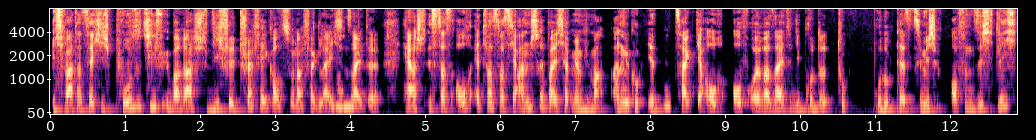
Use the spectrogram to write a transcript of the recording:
ich war tatsächlich positiv überrascht, wie viel Traffic auf so einer Vergleichsseite mhm. herrscht. Ist das auch etwas, was ihr anstrebt? Weil ich habe mir mal angeguckt, ihr mhm. zeigt ja auch auf eurer Seite die Produkt Produkttest ziemlich offensichtlich.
